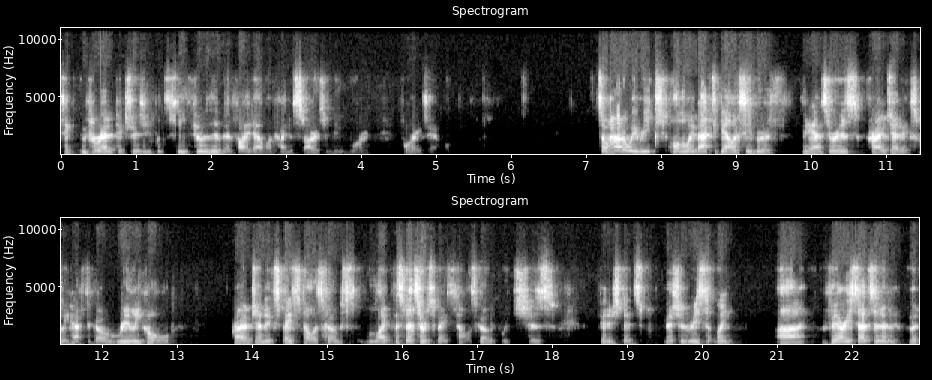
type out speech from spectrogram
take infrared pictures, you can see through them and find out what kind of stars are being born, for example. So how do we reach all the way back to galaxy birth? The answer is cryogenics. We have to go really cold. Cryogenic space telescopes, like the Spitzer Space Telescope, which has finished its mission recently, uh, very sensitive, but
